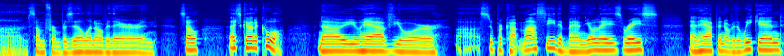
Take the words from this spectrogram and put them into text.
Uh, some from Brazil went over there, and so that's kind of cool. Now you have your uh, Super Cup Massi, the Banyoles race that happened over the weekend.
